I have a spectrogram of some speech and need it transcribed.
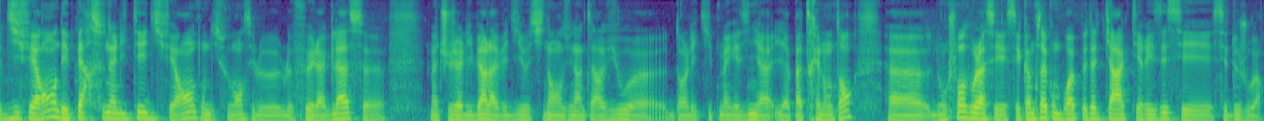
différents, des personnalités différentes. On dit souvent c'est le, feu et la glace. Mathieu Jalibert l'avait dit aussi dans une interview euh, dans l'équipe magazine il n'y a, pas très longtemps. Euh, donc je pense que voilà, c'est comme ça qu'on pourrait peut-être caractériser ces, deux joueurs.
